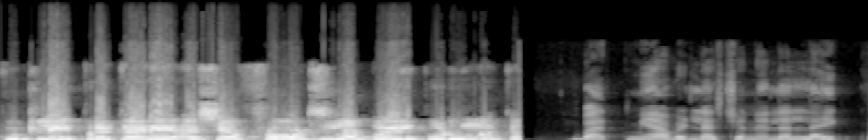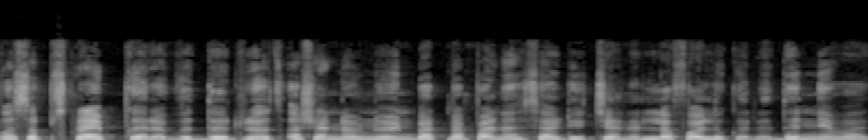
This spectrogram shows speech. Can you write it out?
कुठल्याही प्रकारे अशा फ्रॉड्सला बळी पडू नका. बातमी आवडल्यास चॅनलला लाईक व सबस्क्राईब करा व दररोज अशा नवनवीन बातम्या पाहण्यासाठी चॅनलला फॉलो करा. धन्यवाद.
